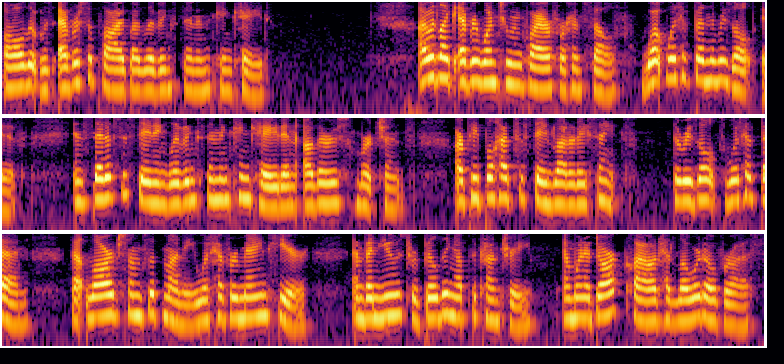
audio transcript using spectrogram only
all that was ever supplied by Livingston and the Kincaid. I would like everyone to inquire for himself what would have been the result if, instead of sustaining Livingston and Kincaid and others merchants, our people had sustained Latter day Saints. The results would have been that large sums of money would have remained here and been used for building up the country, and when a dark cloud had lowered over us,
